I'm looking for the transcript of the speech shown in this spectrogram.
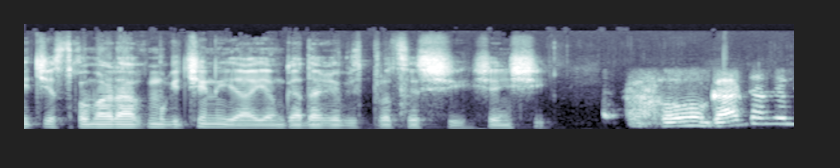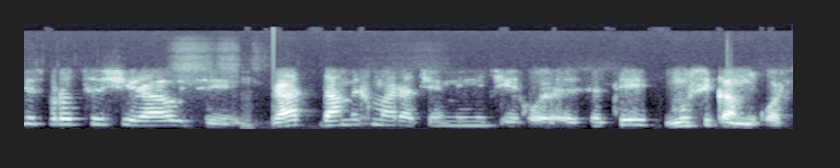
ნიჭის ხომ არ აღმოგიჩენია აი ამ გადაღების პროცესში, შენში? ხო, გადაღების პროცესში რა ვიცი, რაც დამეხმარა ჩემი ნიჭი იყო ესეთი, მუსიკა მიყვარს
